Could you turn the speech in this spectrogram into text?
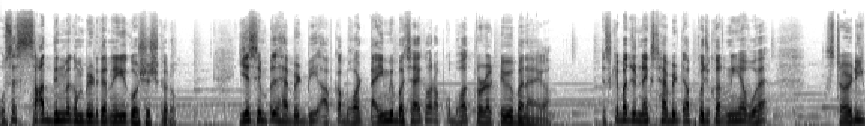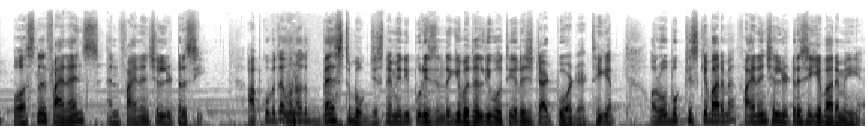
उसे सात दिन में कंप्लीट करने की कोशिश करो। ये सिंपल हैबिट भी आपका बहुत टाइम भी बचाएगा और आपको बहुत प्रोडक्टिव भी बनाएगा। इसके बाद जो नेक्स्ट हैबिट आपको जो करनी है, वो है study personal finance and financial literacy आपको पता है one of the best book जिसने मेरी पूरी ज़िंदगी बदल दी, वो थी रिच डैड पुअर डैड ठीक है? और वो बुक किसके बारे में? फाइनेंशियल लिटरेसी के बारे में ही है।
